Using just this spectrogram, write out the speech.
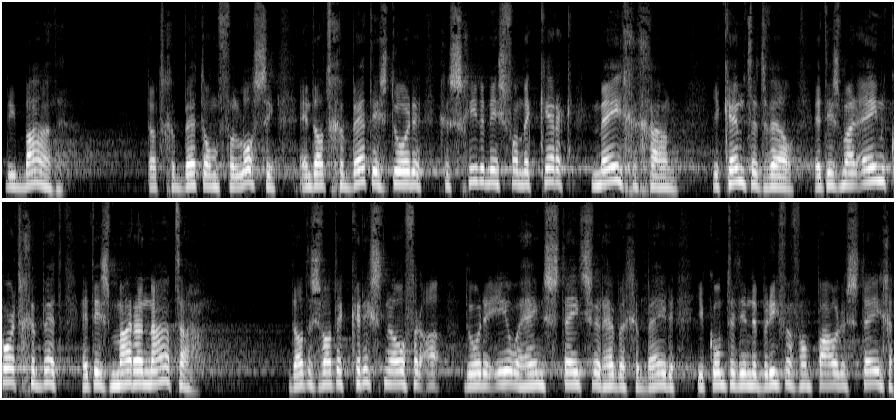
die baden. Dat gebed om verlossing. En dat gebed is door de geschiedenis van de kerk meegegaan. Je kent het wel. Het is maar één kort gebed. Het is Maranatha. Dat is wat de christenen over, door de eeuwen heen steeds weer hebben gebeden. Je komt het in de brieven van Paulus tegen.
